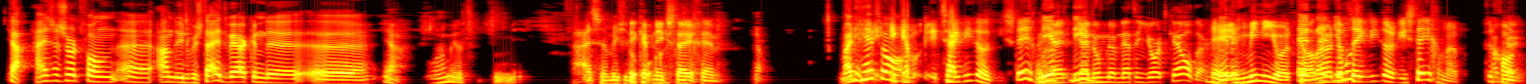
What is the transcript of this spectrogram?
Ja, hij is een soort van eh, aan de universiteit werkende. eh, ja, hoe noem je dat? Ja, hij is een beetje de Ik heb niks tegen hem. Maar die heeft wel. Ik, heb, ik zei niet dat ik iets tegen heb. jij, noemde hem net een Jort Kelder. Nee, een mini-Jort Kelder. En- en je dat moet- betekent niet dat ik iets tegen hem heb. Gewoon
